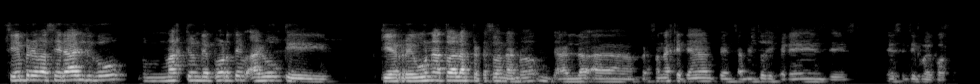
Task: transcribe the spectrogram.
siempre va a ser algo, más que un deporte, algo que, que reúna a todas las personas, ¿no? A personas que tengan pensamientos diferentes, ese tipo de cosas.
